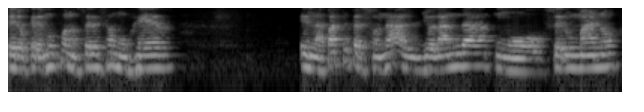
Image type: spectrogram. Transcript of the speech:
pero queremos conocer esa mujer en la parte personal, Yolanda como ser humano,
